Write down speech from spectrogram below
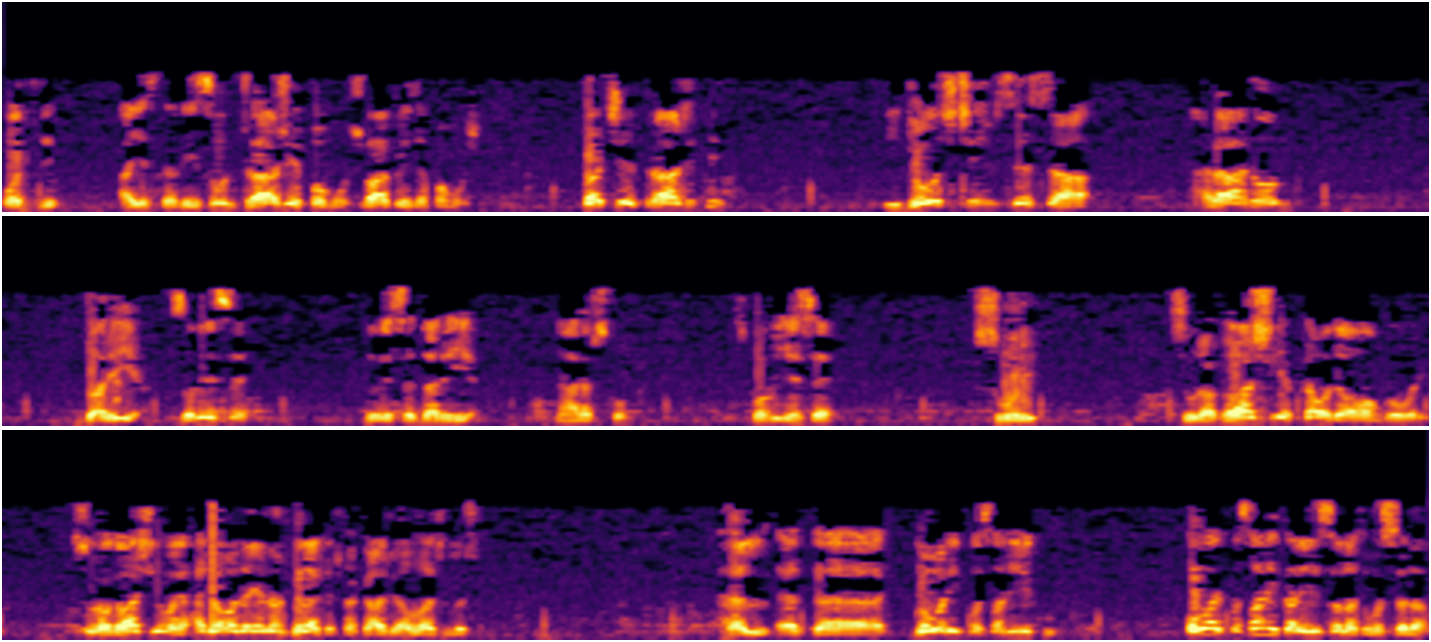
odziv a jeste gejsun traže pomoć vape za pomoć? Pa će tražiti i doći će im se sa hranom darija. Zove se zove se darija na arapskom. Spominje se suri sura Gašija kao da ovom govori. Sura Gašija ovaj hadis da jedan gledajte šta kaže Allah želeš hel etak govori poslaniku. Ovaj poslanik alaihi salatu wasalam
